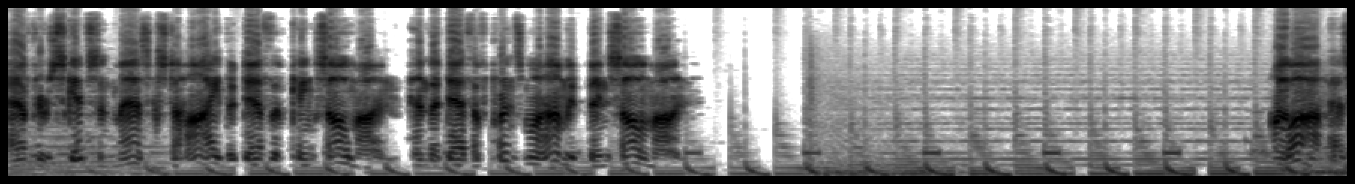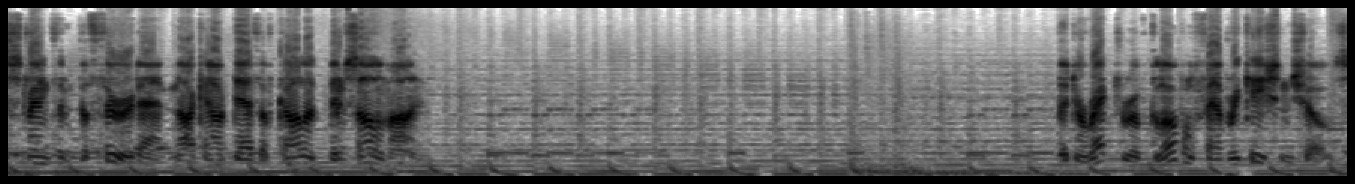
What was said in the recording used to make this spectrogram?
After skits and masks to hide the death of King Salman and the death of Prince Mohammed bin Salman. Allah has strengthened the third and knockout death of Khalid bin Salman. The director of global fabrication shows.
